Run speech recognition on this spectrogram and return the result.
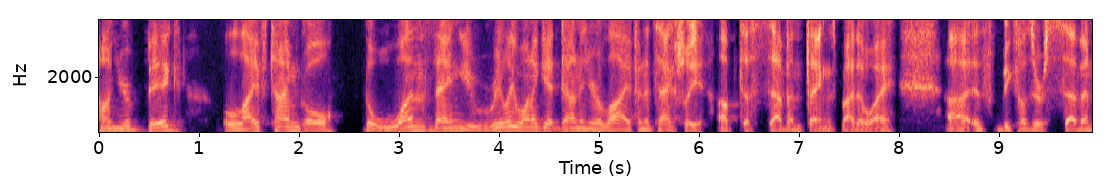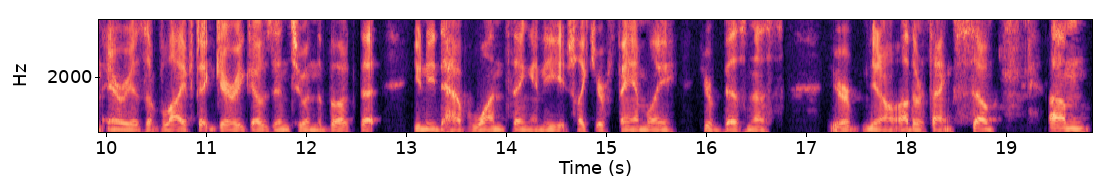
on your big lifetime goal, the one thing you really want to get done in your life, and it's actually up to seven things, by the way, uh, is because there's seven areas of life that Gary goes into in the book that you need to have one thing in each, like your family, your business, your you know other things. So. Um,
